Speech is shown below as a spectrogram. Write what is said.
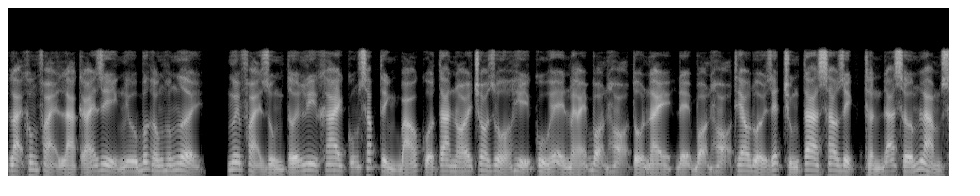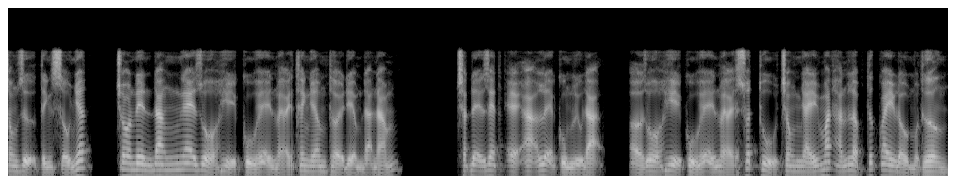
lại không phải là cái gì như bức hống hống người, ngươi phải dùng tới ly khai cũng sắp tình báo của ta nói cho rủa hỉ cụ hệ mẽ bọn họ tổ này để bọn họ theo đuổi giết chúng ta sao dịch thần đã sớm làm xong dự tính xấu nhất, cho nên đang nghe rủa hỉ cụ hệ mẽ thanh âm thời điểm đã nắm. Chặt đệ dẹt ẻ ạ lệ cùng lựu đạn ở rùa hỉ củ hệ nẻ xuất thủ trong nháy mắt hắn lập tức quay đầu một thương.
